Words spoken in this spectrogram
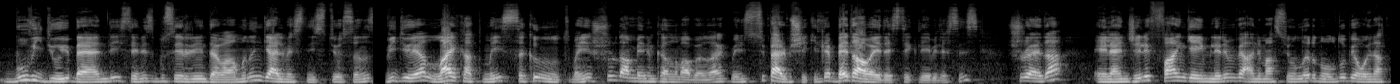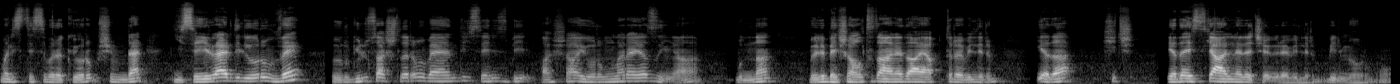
Bu videoyu beğendiyseniz bu serinin devamının gelmesini istiyorsanız videoya like atmayı sakın unutmayın. Şuradan benim kanalıma abone olarak beni süper bir şekilde bedavaya destekleyebilirsiniz. Şuraya da eğlenceli fun game'lerin ve animasyonların olduğu bir oynatma listesi bırakıyorum. Şimdiden iyi seyirler diliyorum ve örgülü saçlarımı beğendiyseniz bir aşağı yorumlara yazın ya. Bundan böyle 5-6 tane daha yaptırabilirim. Ya da hiç ya da eski haline de çevirebilirim. Bilmiyorum. O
